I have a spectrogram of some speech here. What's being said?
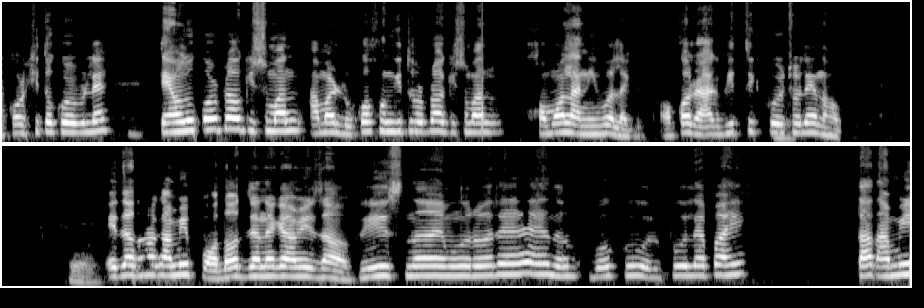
আকৰ্ষিত কৰিবলৈ তেওঁলোকৰ পৰাও কিছুমান আমাৰ লোকসংগীতৰ পৰাও কিছুমান সমল আনিব লাগিব অকল ৰাগ ভিত্তিক কৰি থলে নহব। এতিয়া ধৰক আমি পদত যেনেকে আমি যাওঁ কৃষ্ণই মূৰৰে বকুল ফুল এপাহি তাত আমি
